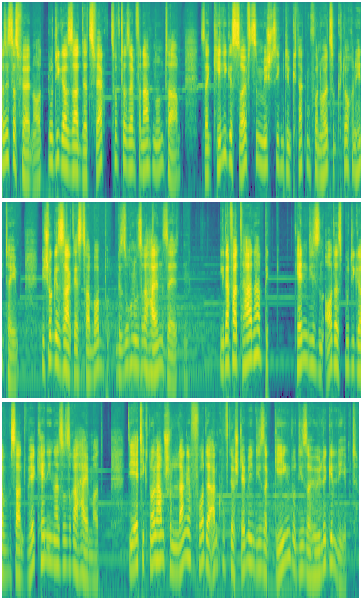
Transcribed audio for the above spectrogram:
Was ist das für ein Ort? Blutiger Sand. Der Zwerg zupft an seinem vernarbten Unterarm. Sein kehliges Seufzen mischt sich mit dem Knacken von Holz und Knochen hinter ihm. Wie schon gesagt, Estrabor besuchen unsere Hallen selten. Die Glafataner kennen diesen Ort als blutiger Sand. Wir kennen ihn als unsere Heimat. Die Ethiknoll haben schon lange vor der Ankunft der Stämme in dieser Gegend und dieser Höhle gelebt.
